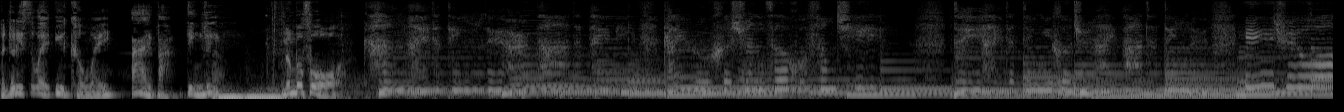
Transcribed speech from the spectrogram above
本周第四位郁可唯《爱吧定律》。Number four. 看爱的定律而怕的卑鄙，该如何选择或放弃？对爱的定义和只害怕的定律，一句我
